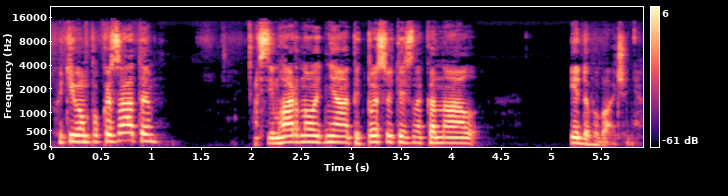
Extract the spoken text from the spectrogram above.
Хотів вам показати. Всім гарного дня, підписуйтесь на канал і до побачення.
